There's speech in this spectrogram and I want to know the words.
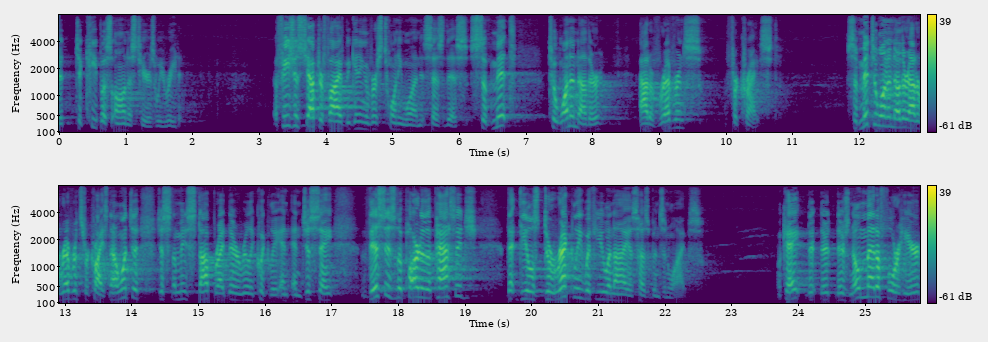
to, to keep us honest here as we read it. Ephesians chapter 5, beginning in verse 21, it says this Submit to one another out of reverence for Christ. Submit to one another out of reverence for Christ. Now, I want to just let me stop right there really quickly and, and just say this is the part of the passage that deals directly with you and I as husbands and wives. Okay? There, there, there's no metaphor here,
